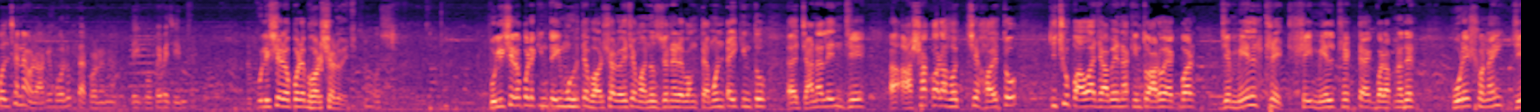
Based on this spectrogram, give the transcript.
বলছে না ওরা আগে বলুক তারপরে না দেখব ভেবে চিন্তে পুলিশের ওপরে ভরসা রয়েছে। অবশ্যই। পুলিশের ওপরে কিন্তু এই মুহূর্তে ভরসা রয়েছে মানুষজনের এবং তেমনটাই কিন্তু জানালেন যে আশা করা হচ্ছে হয়তো কিছু পাওয়া যাবে না, কিন্তু আরও একবার যে মেল থ্রেট সেই মেল থ্রেটটা একবার আপনাদের পড়ে শোনাই। যে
